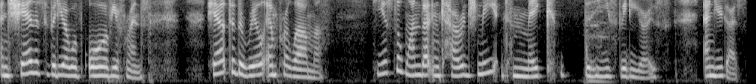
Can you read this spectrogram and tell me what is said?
and share this video with all of your friends. Shout out to the real Emperor Llama. He is the one that encouraged me to make these videos and you guys.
